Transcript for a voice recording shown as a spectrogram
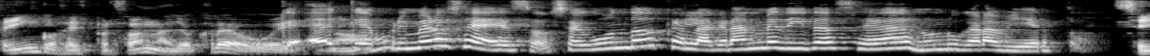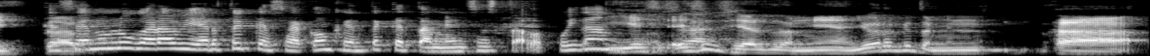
cinco o seis personas, yo creo, güey. Que, eh, ¿no? que primero sea eso. Segundo, que la gran medida sea en un lugar abierto. Sí, Que claro. sea en un lugar abierto y que sea con gente que también se ha estado cuidando. Y es- o sea, eso sí es también. Yo creo que también, o sea,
